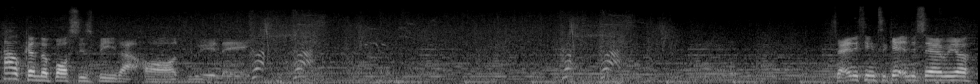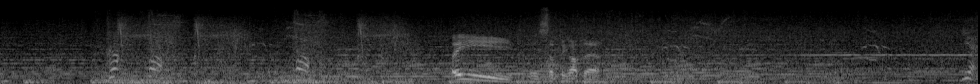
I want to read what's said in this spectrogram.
How can the bosses be that hard, really? Ha! Ha! Ha! Is there anything to get in this area? Hey, there's something up there. Yes!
